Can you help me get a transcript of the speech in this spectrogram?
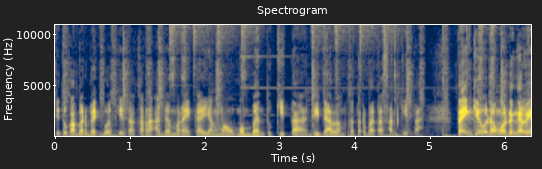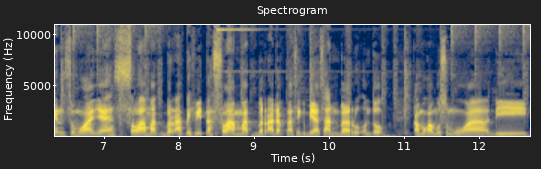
itu kabar baik buat kita karena ada mereka yang mau membantu kita di dalam keterbatasan kita. Thank you udah mau dengerin semuanya. Selamat beraktivitas, selamat beradaptasi kebiasaan baru untuk kamu-kamu semua di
